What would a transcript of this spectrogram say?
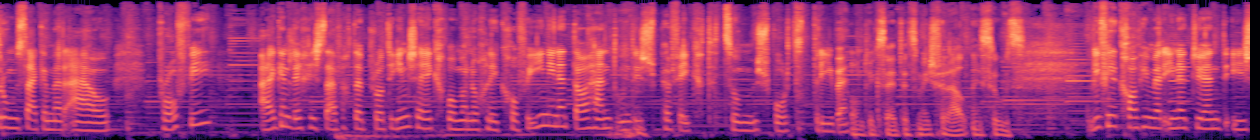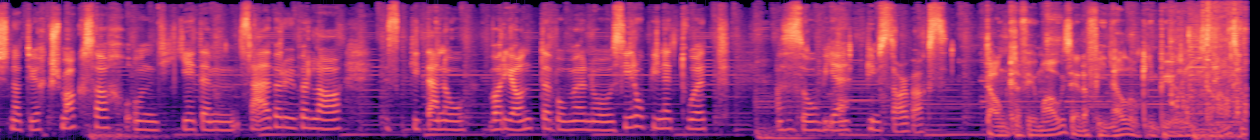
Darum sagen wir auch Profi. Eigentlich ist es einfach der Proteinshake, wo wir noch ein bisschen Koffein rein da haben und ist perfekt zum Sport zu treiben. Und wie sieht das Mischverhältnis aus? Wie viel Kaffee wir rein tun, ist natürlich Geschmackssache und jedem selber überlassen. Es gibt auch noch Varianten, wo man noch Sirup rein tut, also so wie beim Starbucks. Danke vielmals, Serafina Luginbühl. Die Radio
